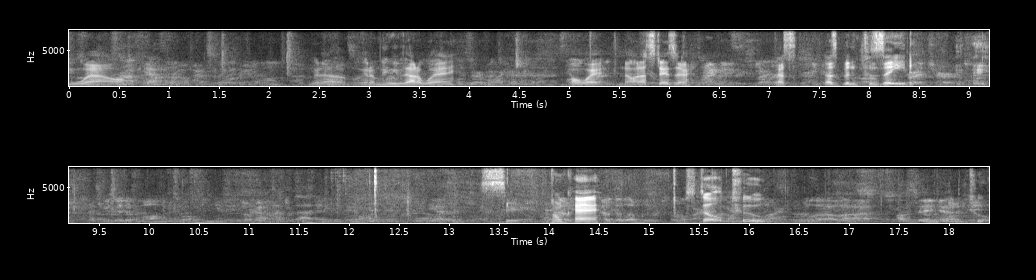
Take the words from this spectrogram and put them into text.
Well, I'm gonna we're gonna move that away. Oh wait, no, that stays there. That's that's been pizzade. see. Okay. Still two. Two.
